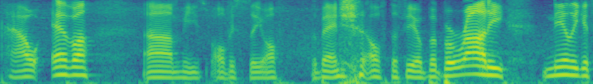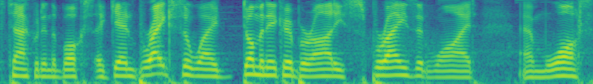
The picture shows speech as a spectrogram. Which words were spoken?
However, um, he's obviously off the bench, off the field. But Berardi nearly gets tackled in the box again, breaks away. Domenico Berardi sprays it wide. And what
